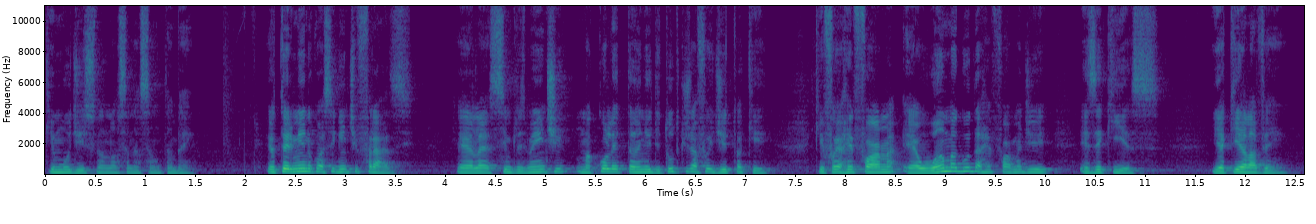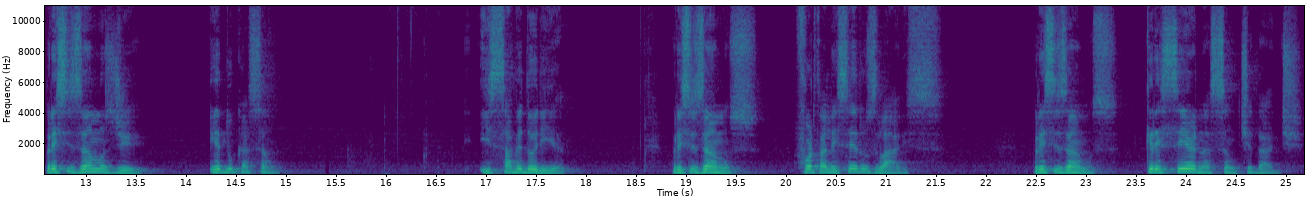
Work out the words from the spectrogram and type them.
que mude isso na nossa nação também. Eu termino com a seguinte frase: ela é simplesmente uma coletânea de tudo que já foi dito aqui, que foi a reforma, é o âmago da reforma de Ezequias. E aqui ela vem. Precisamos de educação e sabedoria. Precisamos fortalecer os lares. Precisamos crescer na santidade.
